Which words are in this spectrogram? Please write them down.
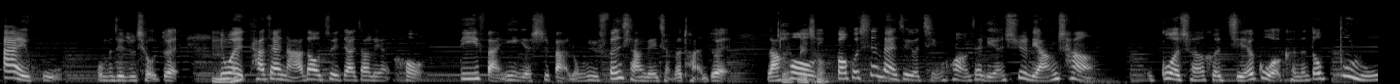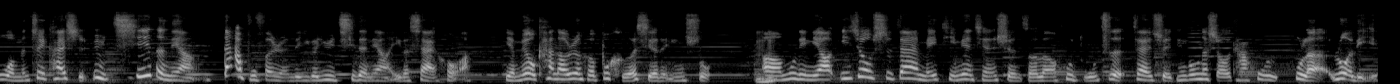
爱护我们这支球队，因为他在拿到最佳教练后，第一反应也是把荣誉分享给整个团队，然后包括现在这个情况，在连续两场过程和结果可能都不如我们最开始预期的那样，大部分人的一个预期的那样一个赛后啊，也没有看到任何不和谐的因素。嗯呃，穆里尼奥依旧是在媒体面前选择了护犊子，在水晶宫的时候他护护了洛里，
